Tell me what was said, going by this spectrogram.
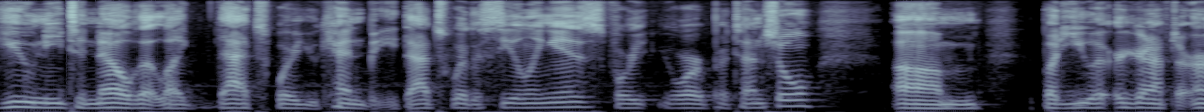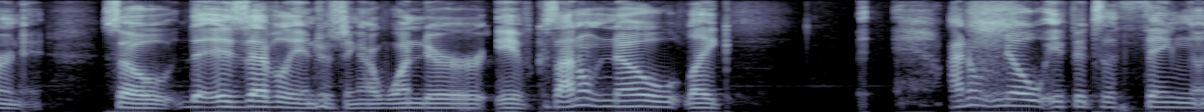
you need to know that like that's where you can be. That's where the ceiling is for your potential um but you you're gonna have to earn it. So th- it's definitely interesting. I wonder if because i don't know like i don't know if it's a thing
